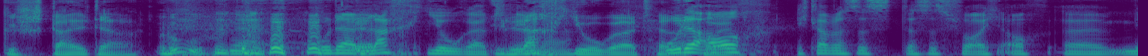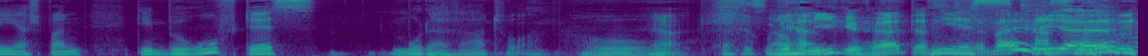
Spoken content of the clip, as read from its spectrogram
Gestalter. Ja, oder Lach-Yoga-Trainer. Lach-Yoga-Therapeut. Oder auch, ich glaube, das ist, das ist für euch auch äh, mega spannend, den Beruf des Moderator. Oh. Ja. Das ist Wir auch haben- Nie gehört, das Nee, das ist krass, ich ne?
